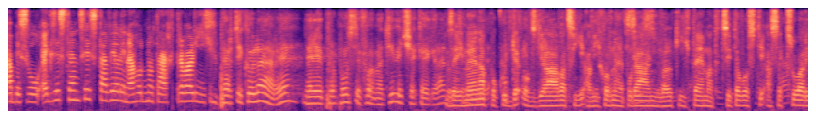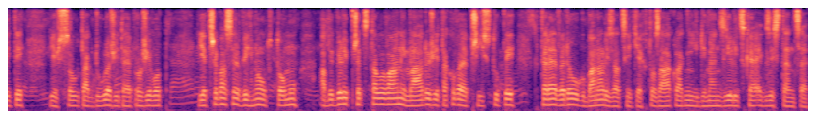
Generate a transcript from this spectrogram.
aby svou existenci stavěli na hodnotách trvalých. Zejména pokud jde o vzdělávací a výchovné podání velkých témat citovosti a sexuality, jež jsou tak důležité pro život, je třeba se vyhnout tomu, aby byly představovány mládeži takové přístupy, které vedou k banalizaci těchto základních dimenzí lidské existence.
